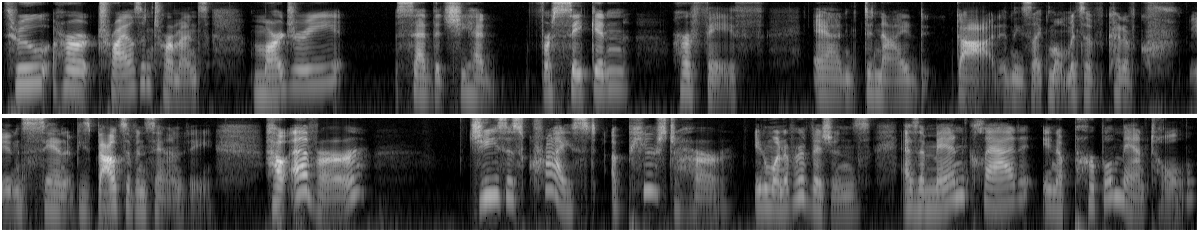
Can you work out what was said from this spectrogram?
Through her trials and torments, Margery said that she had forsaken her faith and denied God in these like moments of kind of insanity, these bouts of insanity. However, Jesus Christ appears to her in one of her visions as a man clad in a purple mantle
